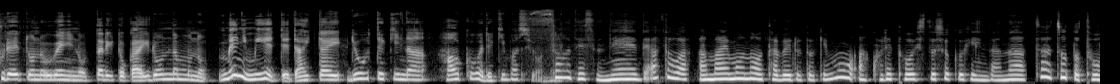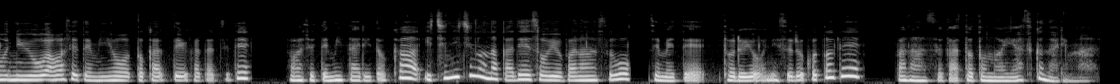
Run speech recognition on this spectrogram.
プレートの上に乗ったりとか、いろんなもの、目に見えて大体量的な把握はできますよね。そうですね。で、あとは甘いものを食べるときも、あ、これ糖質食品だな。じゃあちょっと豆乳を合わせてみようとかっていう形で、合わせてみたりとか、一日の中でそういうバランスをせめて取るようにすることで、バランスが整いやすくなります。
